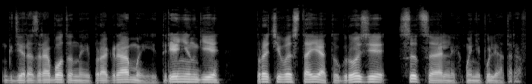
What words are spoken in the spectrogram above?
где разработанные программы и тренинги противостоят угрозе социальных манипуляторов.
